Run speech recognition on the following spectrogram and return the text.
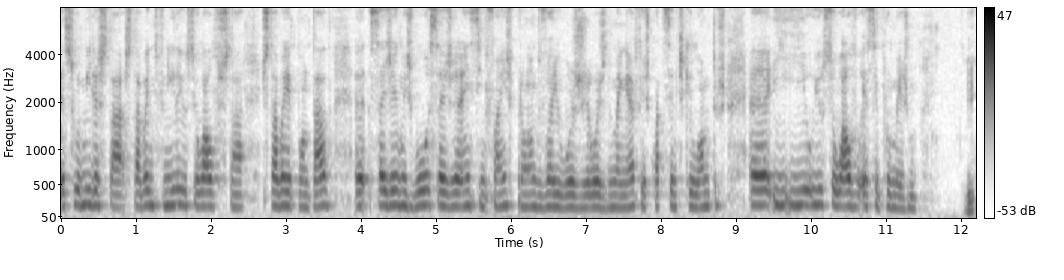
a sua mira está, está bem definida e o seu alvo está, está bem apontado, seja em Lisboa, seja em Sinfães, para onde veio hoje, hoje de manhã, fez 400 quilómetros e, e, e o seu alvo é sempre o mesmo. E...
